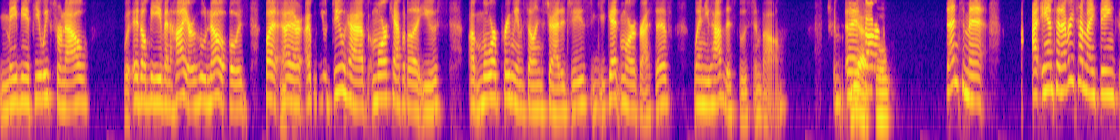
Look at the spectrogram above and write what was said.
maybe a few weeks from now it'll be even higher who knows? But uh, you do have more capital at use uh, more premium selling strategies you get more aggressive when you have this boost in vol. As Yeah, far so- as sentiment I, Anton, every time I think,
